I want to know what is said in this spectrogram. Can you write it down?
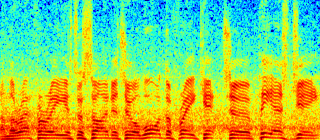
And the referee has decided to award the free kick to PSG.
